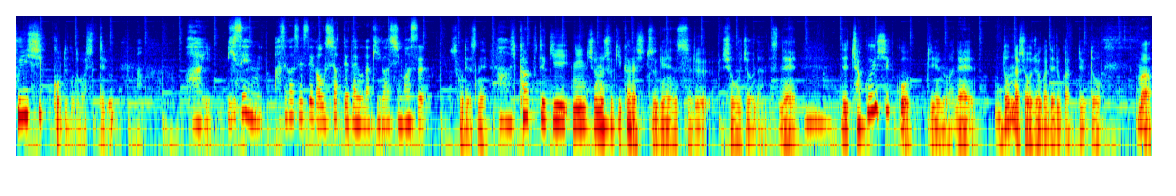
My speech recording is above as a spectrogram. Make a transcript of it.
衣執行って言葉知ってる？はい以前長谷川先生がおっしゃってたような気がしますそうですね。はい。比較的認知症の初期から出現する症状なんですね。で着衣執行っていうのはねどんな症状が出るかっていうとまあ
